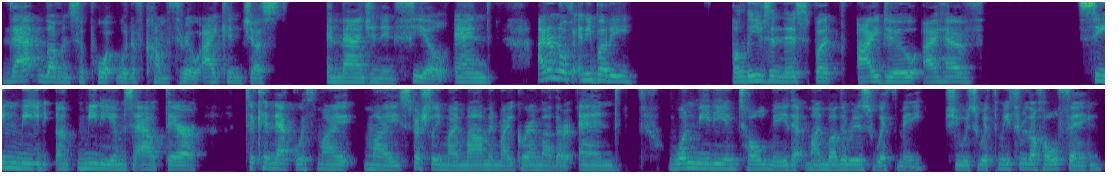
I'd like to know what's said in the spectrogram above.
that love and support would have come through. I can just imagine and feel. And I don't know if anybody believes in this, but I do. I have seen med- uh, mediums out there to connect with my my especially my mom and my grandmother and one medium told me that my mother is with me she was with me through the whole thing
